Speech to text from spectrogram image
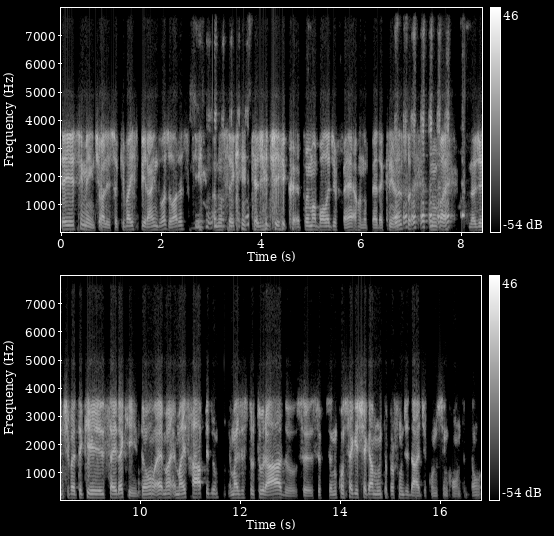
ter isso em mente. Olha, isso aqui vai expirar em duas horas, que a não ser que, que a gente põe uma bola de ferro no pé da criança, não vai, a gente vai ter que sair daqui. Então é mais, é mais rápido, é mais estruturado, você, você não consegue chegar a muita profundidade quando se encontra. Então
